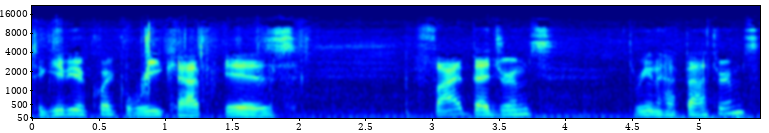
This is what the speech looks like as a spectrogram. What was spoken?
to give you a quick recap, is five bedrooms, three and a half bathrooms,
